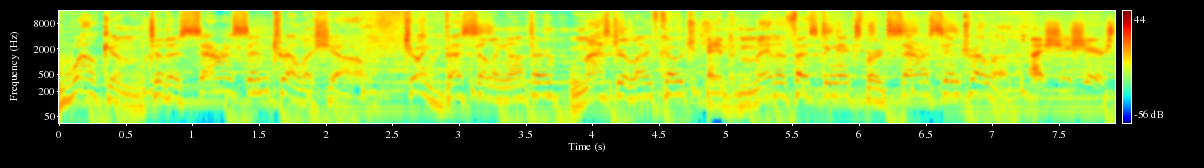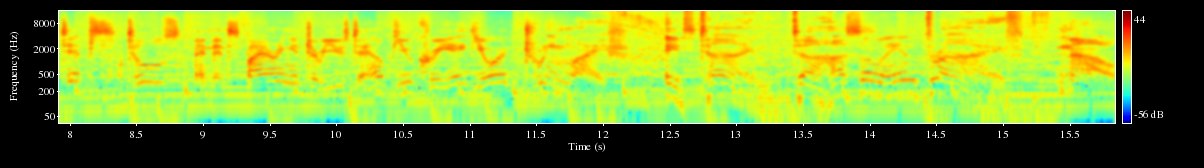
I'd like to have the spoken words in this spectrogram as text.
Welcome to the Sarah Centrella Show. Join best-selling author, master life coach, and manifesting expert Sarah Centrella as she shares tips, tools, and inspiring interviews to help you create your dream life. It's time to hustle and thrive. Now,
